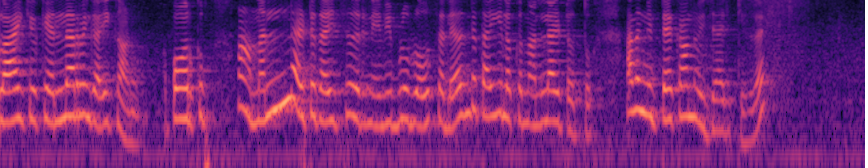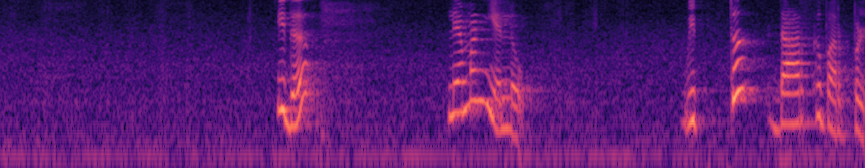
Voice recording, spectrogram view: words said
ബ്ലാക്കൊക്കെ എല്ലാവരുടെയും കൈ കാണും. അപ്പോൾ ഓർക്കും ആ നല്ലതായിട്ട് തയ്ച്ചത് ഒരു നേവി ബ്ലൂ ബ്ലൗസ് അല്ലേ അതിന്റെ തയ്യിലൊക്കെ നല്ലതായിട്ട് എത്തും അതങ്ങ് ഇട്ടേക്കാമെന്ന് വിചാരിക്കരുതേ. ഇത് lemon yellow with dark purple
